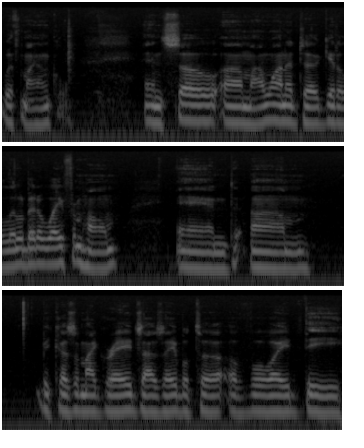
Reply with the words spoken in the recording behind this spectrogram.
with my uncle, and so um, I wanted to get a little bit away from home, and um, because of my grades, I was able to avoid the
